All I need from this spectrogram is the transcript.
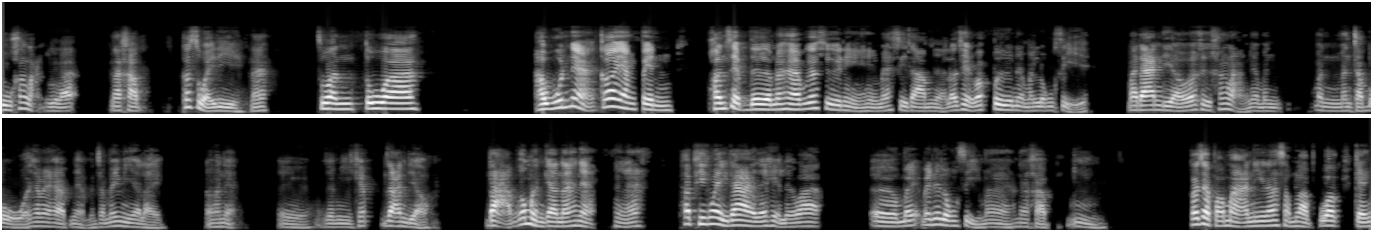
ดูข้างหลังอยู่แล้วนะครับ ก็สวยดีนะ ส่วนตัวอาวุธเนี่ยก็ยังเป็นคอนเซปต์เดิมนะครับ ก็คือนี่เห็นไหมสีดำเนี่ยเราเห็นว่าปืนเนี่ยมันลงสีมาด้านเดียวก็คือข้างหลังเนี่ยมันมันมันจะโบใช่ไหมครับ เนี่ยมันจะไม่มีอะไรแล้วเนี่ยเออจะมีแค่ด้านเดียว ดาบก็เหมือนกันนะ เนี่ยเห็นไหมถ้าพลิกมาอีกได้จะเห็นเลยว่า เออไม่ไม่ได้ลงสีมานะครับ อืม ก็จะประมาณนี้นะสำหรับพวกแก๊ง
